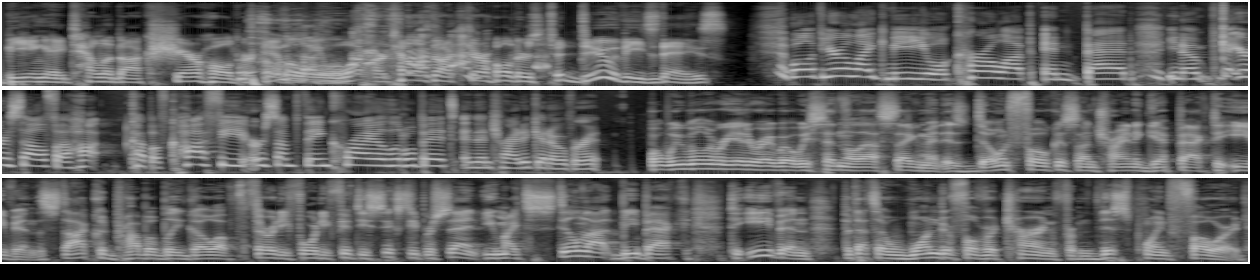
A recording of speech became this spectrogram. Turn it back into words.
being a Teladoc shareholder. Emily, oh. what are Teladoc shareholders to do these days? Well, if you're like me, you will curl up in bed, you know, get yourself a hot cup of coffee or something, cry a little bit, and then try to get over it. But we will reiterate what we said in the last segment is don't focus on trying to get back to even. The stock could probably go up 30, 40, 50, 60%. You might still not be back to even, but that's a wonderful return from this point forward.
